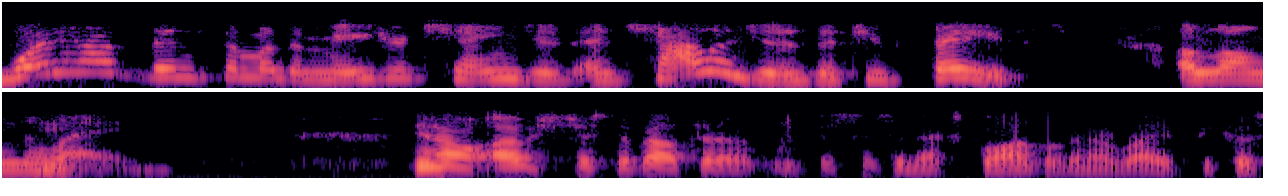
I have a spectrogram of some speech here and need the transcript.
what have been some of the major changes and challenges that you've faced along the hmm. way? You know, I was just about to. This is the next blog we're going to write because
